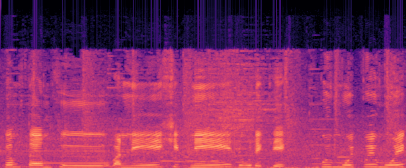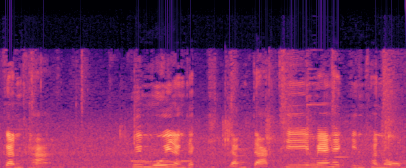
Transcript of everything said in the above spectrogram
เพิ่มเติมคือวันนี้คลิปนี้ดูเด็กๆ ปุ้ยมุ้ยปุ้ยมุ้ยกันค่ะ ปุ้ยมุ้ยหลังจากหลังจากที่แม่ให้กินขนม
